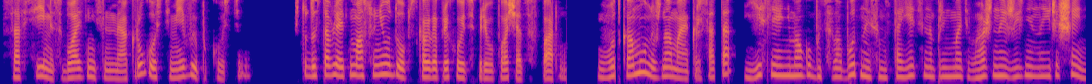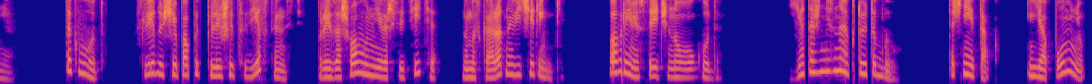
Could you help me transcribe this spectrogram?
со всеми соблазнительными округлостями и выпуклостями, что доставляет массу неудобств, когда приходится перевоплощаться в парня. Вот кому нужна моя красота, если я не могу быть свободной и самостоятельно принимать важные жизненные решения? Так вот, Следующая попытка лишиться девственности произошла в университете на маскарадной вечеринке во время встречи Нового года. Я даже не знаю, кто это был. Точнее так, я помню,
